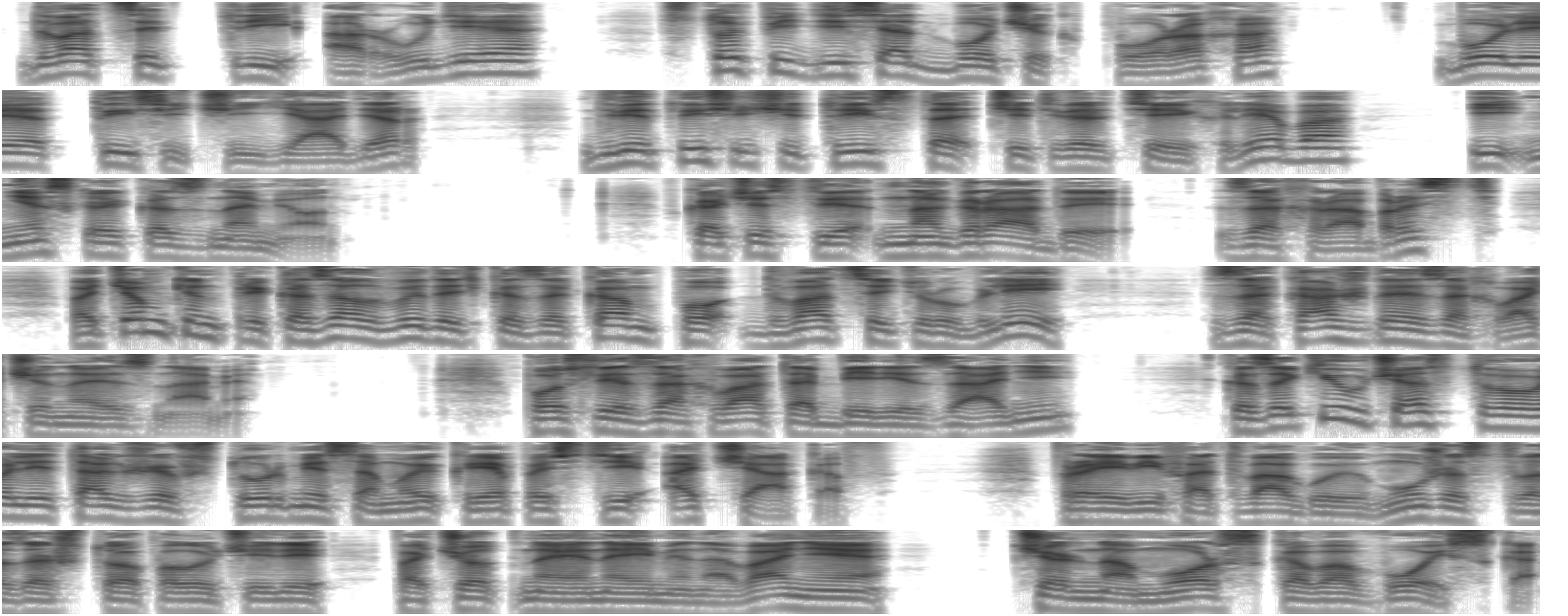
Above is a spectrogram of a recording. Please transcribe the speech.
23 орудия, 150 бочек пороха, более тысячи ядер, 2300 четвертей хлеба и несколько знамен. В качестве награды за храбрость Потемкин приказал выдать казакам по 20 рублей за каждое захваченное знамя. После захвата Березани казаки участвовали также в штурме самой крепости Очаков, проявив отвагу и мужество, за что получили почетное наименование Черноморского войска.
